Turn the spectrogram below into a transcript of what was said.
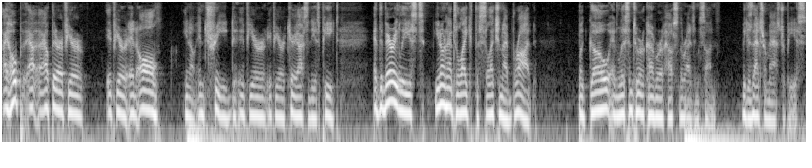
I, hope out, out there if you're if you're at all, you know, intrigued, if your if your curiosity is piqued, at the very least, you don't have to like the selection I brought, but go and listen to her cover of House of the Rising Sun because that's her masterpiece.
